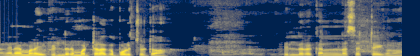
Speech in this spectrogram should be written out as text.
അങ്ങനെ നമ്മൾ ഫില്ലർ മുട്ടകളൊക്കെ പൊളിച്ചു കേട്ടോ ഫില്ലറൊക്കെ നല്ല സെറ്റ് ആയിക്കണു.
